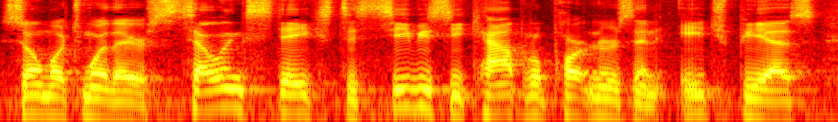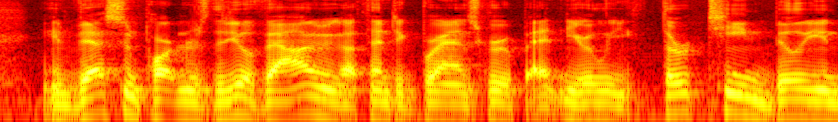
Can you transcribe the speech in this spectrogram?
so much more. They are selling stakes to CVC Capital Partners and HPS Investment Partners. The deal valuing Authentic Brands Group at nearly $13 billion.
